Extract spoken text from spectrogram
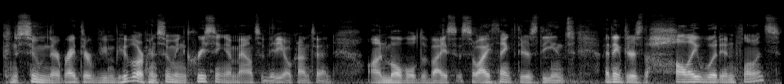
consume their right. There, people are consuming increasing amounts of video content on mobile devices. So I think there's the I think there's the Hollywood influence,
